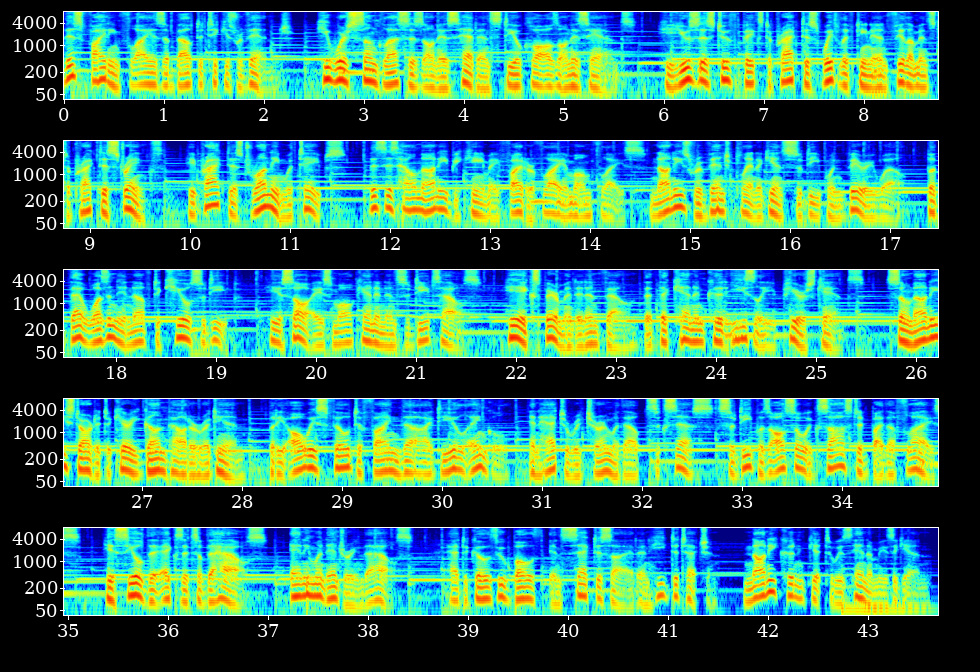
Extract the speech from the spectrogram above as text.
This fighting fly is about to take his revenge. He wears sunglasses on his head and steel claws on his hands. He uses toothpicks to practice weightlifting and filaments to practice strength. He practiced running with tapes. This is how Nani became a fighter fly among flies. Nani's revenge plan against Sudeep went very well, but that wasn't enough to kill Sudeep. He saw a small cannon in Sudeep's house. He experimented and found that the cannon could easily pierce cans. So Nani started to carry gunpowder again, but he always failed to find the ideal angle and had to return without success. Sudeep was also exhausted by the flies. He sealed the exits of the house. Anyone entering the house had to go through both insecticide and heat detection. Nani couldn't get to his enemies again.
